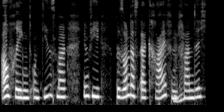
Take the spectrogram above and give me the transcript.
aufregend und dieses Mal irgendwie besonders ergreifend, mhm. fand ich.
